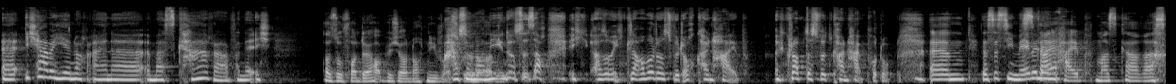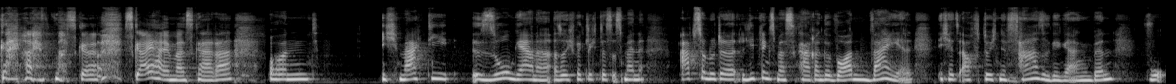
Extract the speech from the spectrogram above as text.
Äh, ich habe hier noch eine Mascara, von der ich also von der habe ich ja noch nie was Hast gehört. du noch nie? Das ist auch, ich, also ich glaube, das wird auch kein Hype. Ich glaube, das wird kein Hype-Produkt. Ähm, das ist die Maybelline Sky Hype Mascara. Sky Hype Mascara. Sky High Mascara. Und ich mag die so gerne. Also ich wirklich, das ist meine absolute Lieblingsmascara geworden, weil ich jetzt auch durch eine Phase gegangen bin, wo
